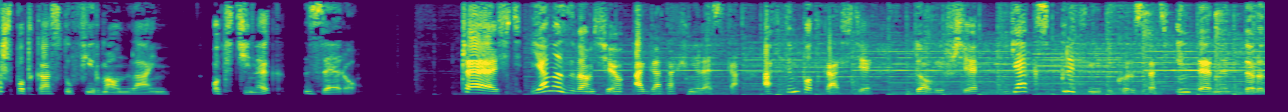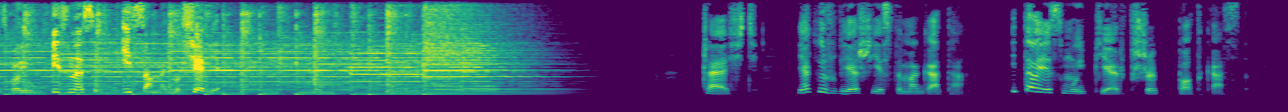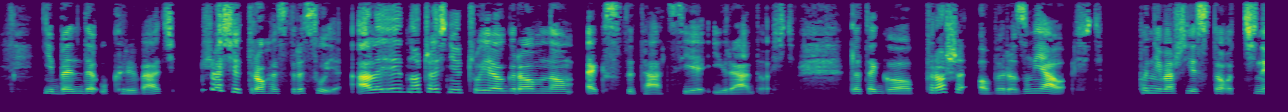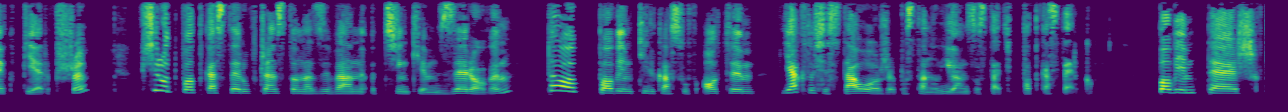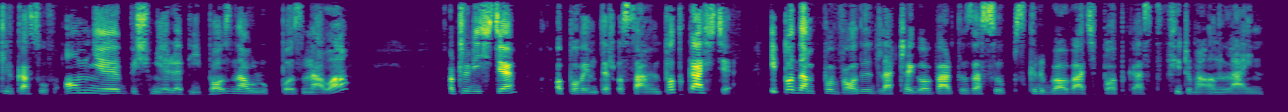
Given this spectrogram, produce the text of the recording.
Słuchasz podcastu Firma Online. Odcinek 0. Cześć, ja nazywam się Agata Chmielewska, a w tym podcaście dowiesz się, jak sprytnie wykorzystać internet do rozwoju biznesu i samego siebie. Cześć, jak już wiesz, jestem Agata i to jest mój pierwszy podcast. Nie będę ukrywać, że się trochę stresuję, ale jednocześnie czuję ogromną ekscytację i radość. Dlatego proszę o wyrozumiałość. Ponieważ jest to odcinek pierwszy, wśród podcasterów często nazywany odcinkiem zerowym, to powiem kilka słów o tym, jak to się stało, że postanowiłam zostać podcasterką. Powiem też kilka słów o mnie, byś mnie lepiej poznał lub poznała. Oczywiście opowiem też o samym podcaście i podam powody, dlaczego warto zasubskrybować podcast Firma Online.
